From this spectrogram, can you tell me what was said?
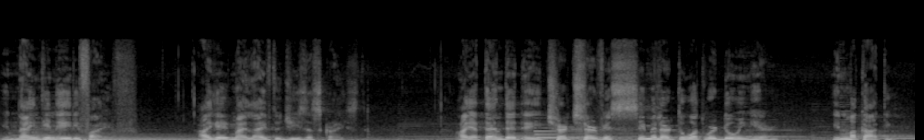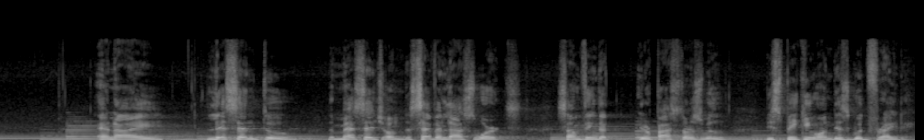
in 1985, I gave my life to Jesus Christ. I attended a church service similar to what we're doing here in Makati. And I listened to the message on the seven last words, something that your pastors will be speaking on this Good Friday.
